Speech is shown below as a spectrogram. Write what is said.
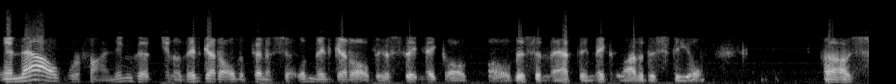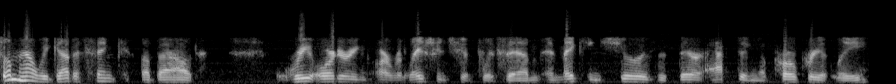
And now we're finding that you know they've got all the penicillin, they've got all this, they make all all this and that, they make a lot of the steel. Uh, somehow we got to think about reordering our relationship with them and making sure that they're acting appropriately.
